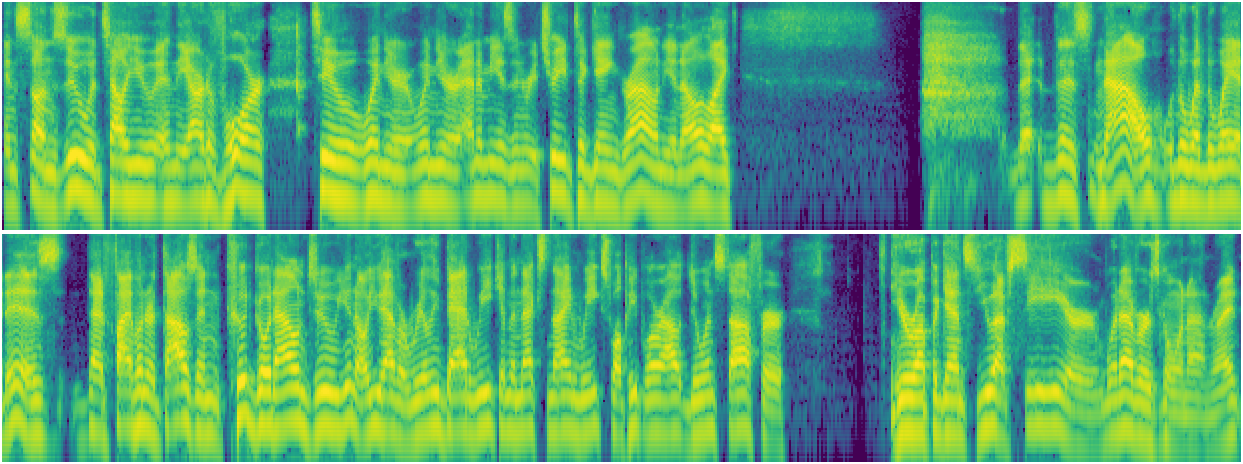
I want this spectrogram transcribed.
And Sun Tzu would tell you in the art of war to when your when your enemy is in retreat to gain ground, you know, like th- this now the way the way it is that 500,000 could go down to, you know, you have a really bad week in the next 9 weeks while people are out doing stuff or you're up against UFC or whatever is going on, right?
